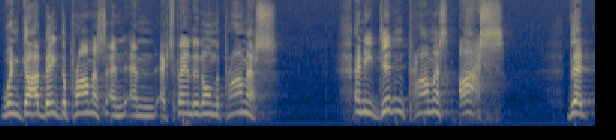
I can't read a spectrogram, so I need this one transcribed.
when God made the promise and, and expanded on the promise. And He didn't promise us that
